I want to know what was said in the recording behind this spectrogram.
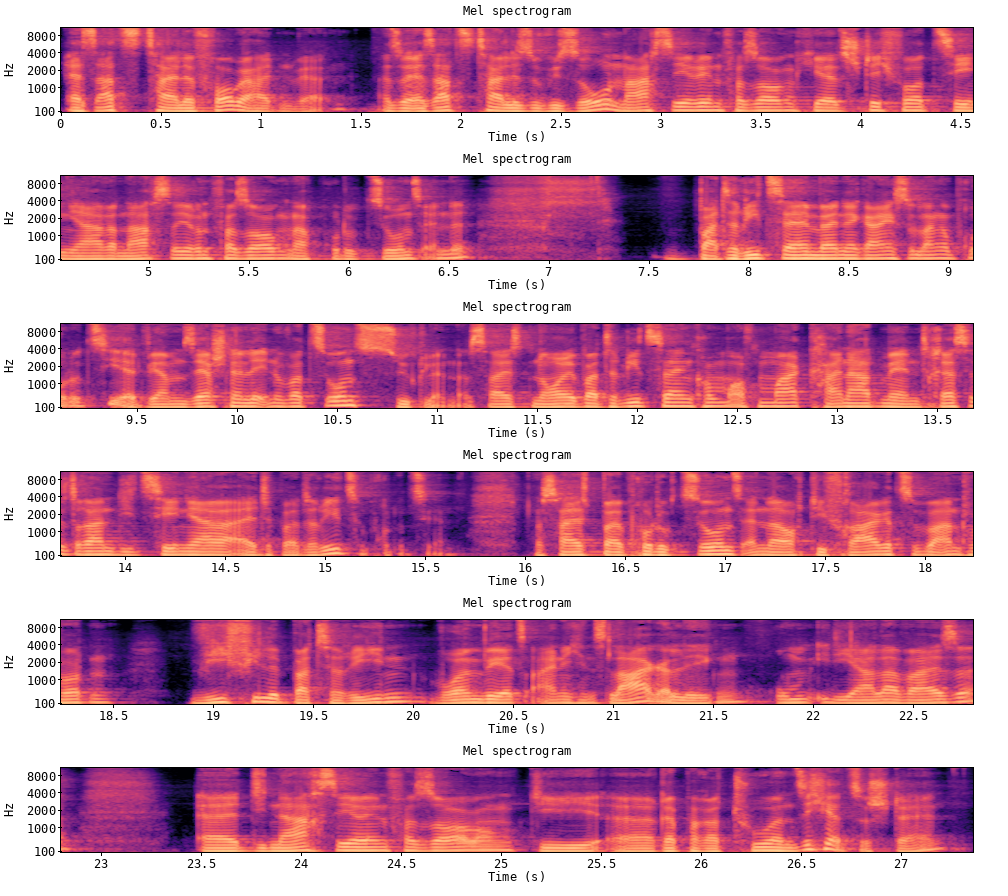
Ersatzteile vorgehalten werden. Also Ersatzteile sowieso, Nachserienversorgung hier als Stichwort, zehn Jahre Nachserienversorgung nach Produktionsende. Batteriezellen werden ja gar nicht so lange produziert. Wir haben sehr schnelle Innovationszyklen. Das heißt, neue Batteriezellen kommen auf den Markt. Keiner hat mehr Interesse daran, die zehn Jahre alte Batterie zu produzieren. Das heißt, bei Produktionsende auch die Frage zu beantworten, wie viele Batterien wollen wir jetzt eigentlich ins Lager legen, um idealerweise äh, die Nachserienversorgung, die äh, Reparaturen sicherzustellen?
